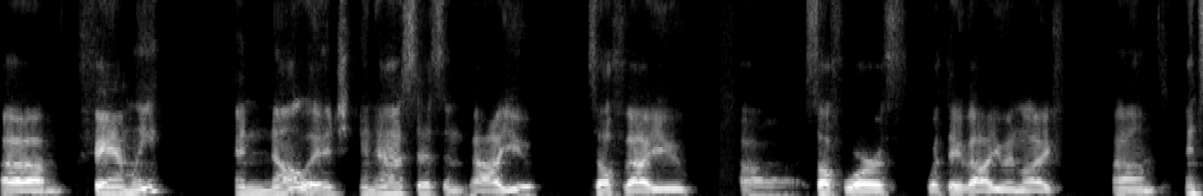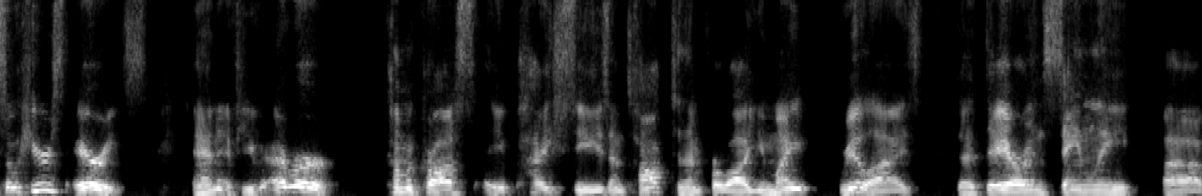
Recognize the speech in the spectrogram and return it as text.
um, family and knowledge and assets and value, self value, uh, self worth, what they value in life. Um, and so here's Aries. And if you've ever come across a Pisces and talked to them for a while, you might realize that they are insanely uh,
